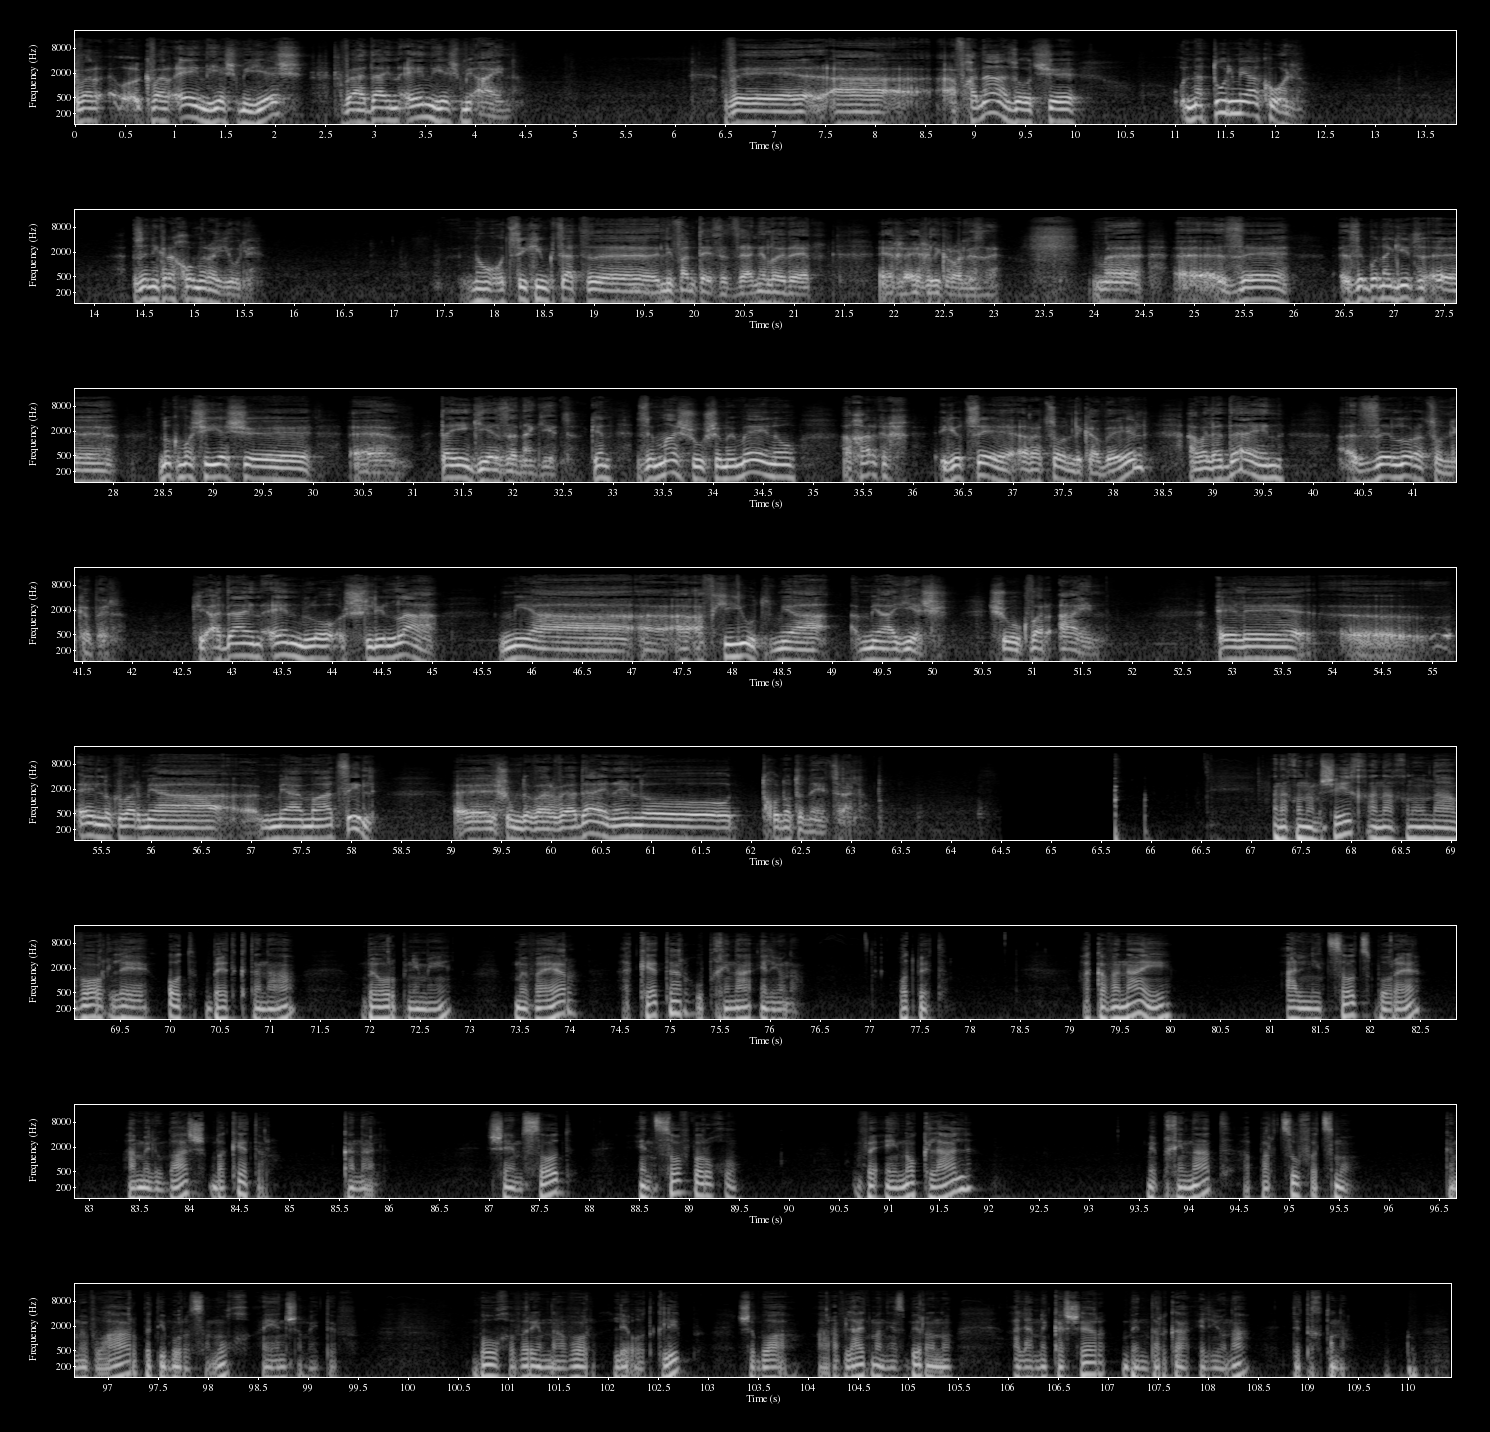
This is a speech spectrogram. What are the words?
כבר, כבר אין יש מי יש ועדיין אין יש מאין. וההבחנה הזאת שנטול מהכל, זה נקרא חומר היולי. נו, צריכים קצת uh, לפנטס את זה, אני לא יודע איך, איך, איך לקרוא לזה. Uh, uh, זה, זה בוא נגיד, uh, נו כמו שיש uh, uh, תאי גזע נגיד, כן? זה משהו שממנו אחר כך יוצא רצון לקבל, אבל עדיין זה לא רצון לקבל, כי עדיין אין לו שלילה מההפכיות, מה, מהיש, שהוא כבר עין. אלה, אה, אין לו כבר מה, מהמאציל אה, שום דבר, ועדיין אין לו תכונות הנאצל. אנחנו נמשיך, אנחנו נעבור לאות ב' קטנה באור פנימי, מבאר הכתר הוא בחינה עליונה. אות ב' הכוונה היא על ניצוץ בורא המלובש בכתר, כנ"ל, שהם סוד אין סוף ברוך הוא, ואינו כלל מבחינת הפרצוף עצמו. כמבואר בדיבור הסמוך, עיין שם היטב. בואו חברים נעבור לעוד קליפ, שבו הרב לייטמן יסביר לנו על המקשר בין דרגה עליונה לתחתונה.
